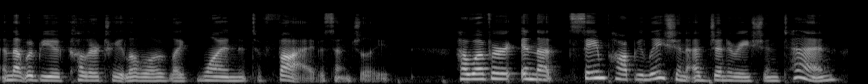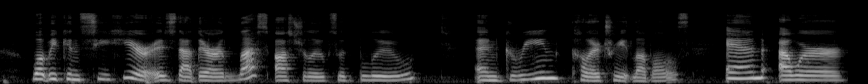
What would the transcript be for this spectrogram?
And that would be a color trait level of like 1 to 5, essentially. However, in that same population at generation 10, what we can see here is that there are less australopes with blue and green color trait levels, and our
